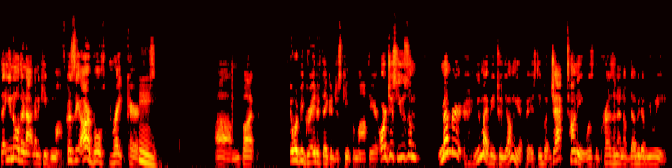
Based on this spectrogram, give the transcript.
that you know they're not going to keep them off because they are both great characters. Mm. Um, but it would be great if they could just keep them off the air or just use them. Remember, you might be too young yet, Pasty, but Jack Tunney was the president of WWE.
